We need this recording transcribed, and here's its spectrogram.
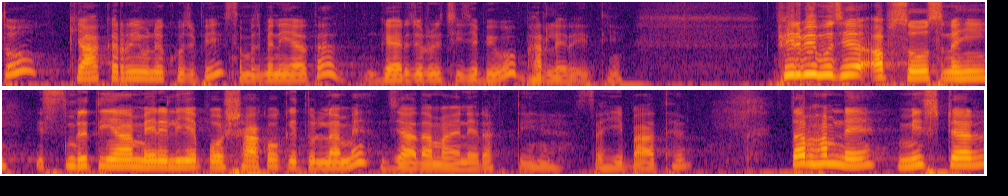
तो क्या कर रही उन्हें कुछ भी समझ में नहीं आ रहा था, गैर ज़रूरी चीज़ें भी वो भर ले रही थी। फिर भी मुझे अफसोस नहीं स्मृतियाँ मेरे लिए पोशाकों की तुलना में ज़्यादा मायने रखती हैं। सही बात है। तब हमने मिस्टर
